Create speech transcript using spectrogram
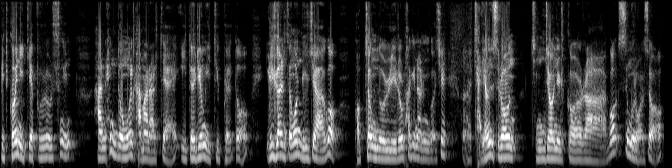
비트코인 ETF를 승인한 행동을 감안할 때 이더리움 ETF에도 일관성을 유지하고 법적 논리를 확인하는 것이 어, 자연스러운 진전일 거라고 씀으로써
